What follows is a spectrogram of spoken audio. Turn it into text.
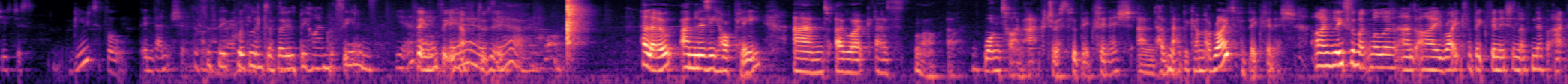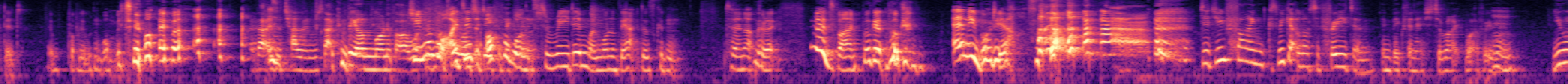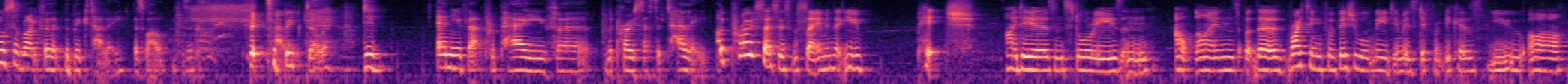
she's just beautiful invention. This is the equivalent of those behind the scenes Yeah, things that you it have to do. Yeah. Hello, I'm Lizzie Hopley, and I work as well a one-time actress for Big Finish, and have now become a writer for Big Finish. I'm Lisa McMullin and I write for Big Finish and I've never acted. They probably wouldn't want me to either. That is a challenge. That can be on one of our. do you know what what? I did offer Big once to read in when one of the actors couldn't turn up. They were like, it's fine, we'll get, we'll get anybody else. Did you find because we get a lot of freedom in Big Finish to write whatever we want? Mm. You also write for the Big Telly as well. as a- It's a big telly. Did any of that prepare you for the process of telly? The process is the same in that you pitch ideas and stories and outlines, but the writing for visual medium is different because you are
